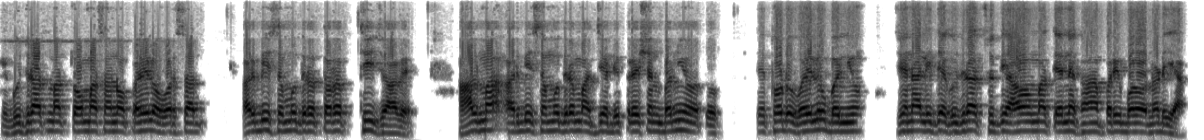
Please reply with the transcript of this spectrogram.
કે ગુજરાતમાં ચોમાસાનો પહેલો વરસાદ અરબી સમુદ્ર તરફથી જ આવે. હાલમાં અરબી સમુદ્રમાં જે ડિપ્રેશન બન્યું હતું તે થોડું વહેલું બન્યું. જેના લીધે ગુજરાત સુધી આવવામાં તેને ઘણા પરિબળો નડ્યા.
